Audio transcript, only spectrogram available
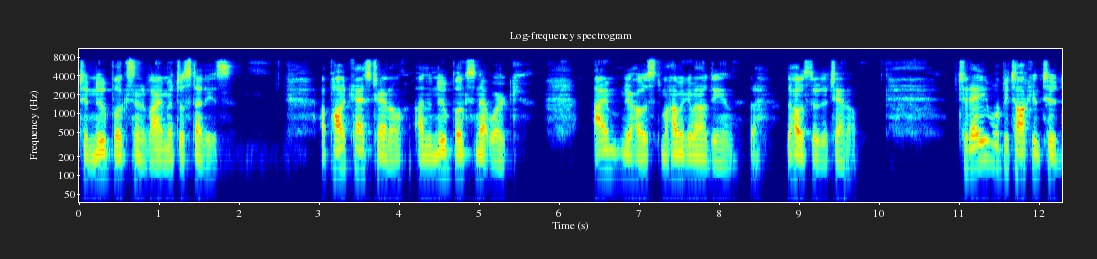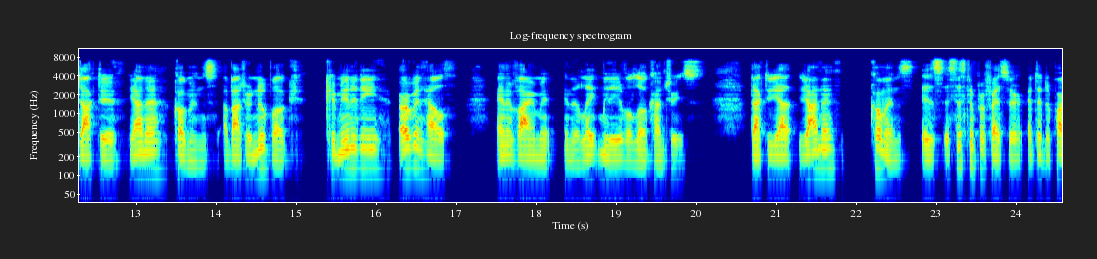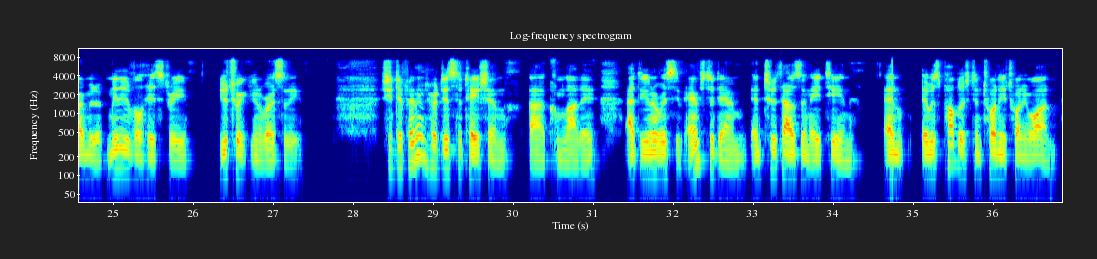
to New Books in Environmental Studies, a podcast channel on the New Books Network. I'm your host, Mohamed Gamal-Eldin, the, host of the channel. Today we'll be talking to Dr. Janna Coomans about her new book, Community, Urban Health, and Environment in the Late Medieval Low Countries. Dr. Janna Coomans is assistant professor at the Department of Medieval History, Utrecht University. She defended her dissertation uh, cum laude at the University of Amsterdam in 2018, and it was published in 2021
